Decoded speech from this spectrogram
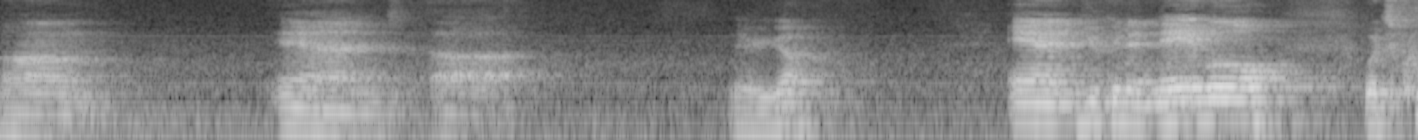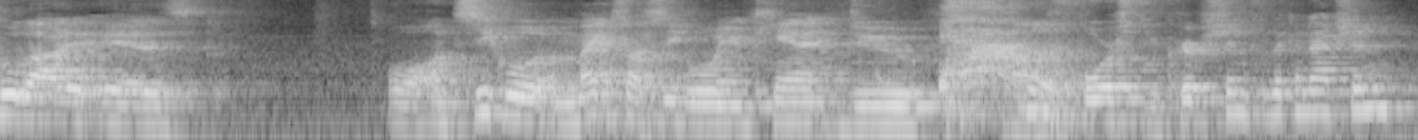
Um, and uh, there you go. And you can enable. What's cool about it is, well, on SQL, Microsoft SQL, you can't do um, forced encryption for the connection,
